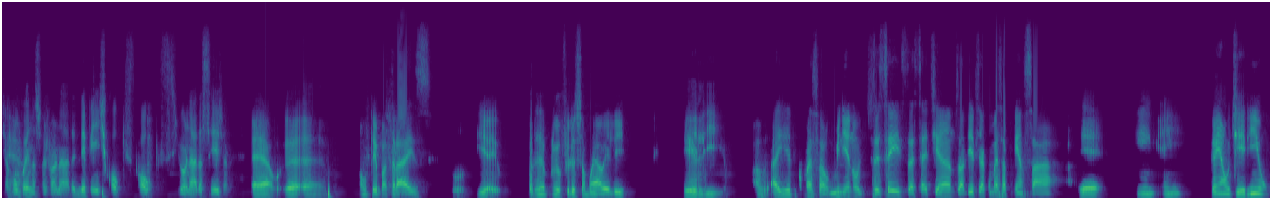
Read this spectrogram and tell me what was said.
te é. acompanhando na sua jornada, independente de qual, qual jornada seja. Né? É, é, é, há um tempo atrás, e, por exemplo, meu filho Samuel, ele, ele, aí ele começa, o menino, 16, 17 anos, ali ele já começa a pensar é, em, em ganhar um dinheirinho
